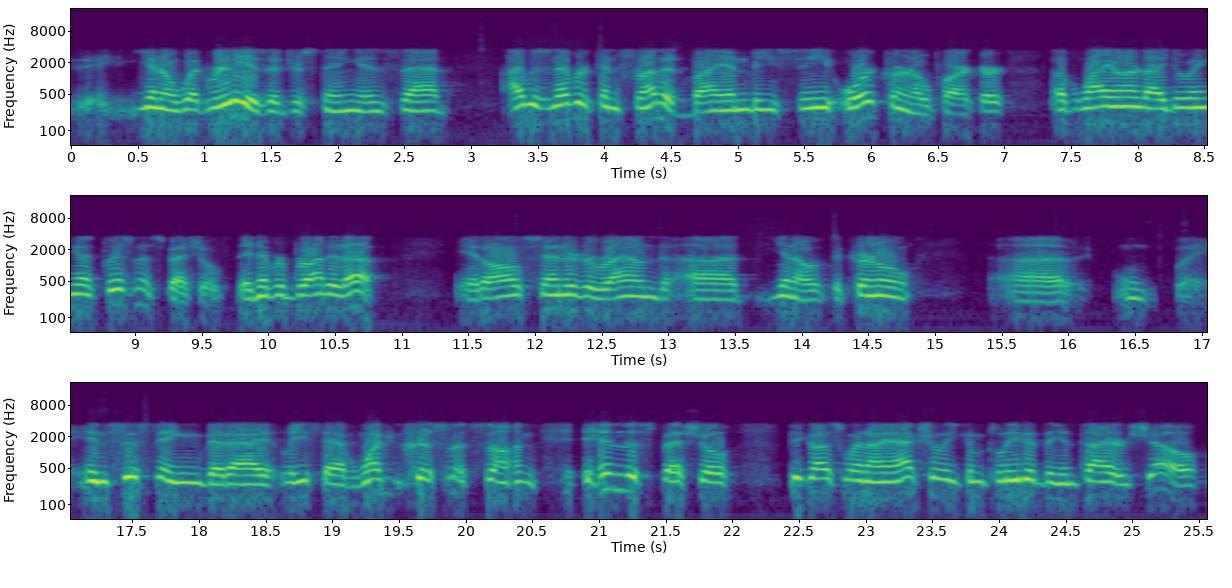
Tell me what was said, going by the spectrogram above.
you know what really is interesting is that I was never confronted by NBC or Colonel Parker of why aren't I doing a Christmas special? They never brought it up. It all centered around uh, you know the Colonel uh, insisting that I at least have one Christmas song in the special because when I actually completed the entire show,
